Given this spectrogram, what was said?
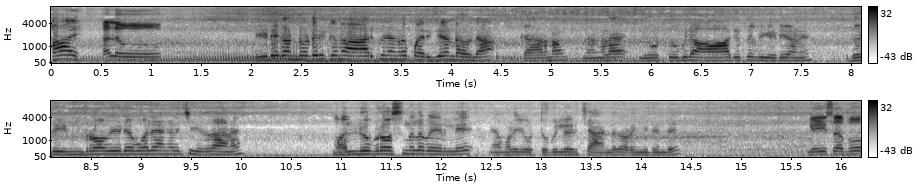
ഹായ് ഹലോ വീഡിയോ കണ്ടുകൊണ്ടിരിക്കുന്ന ആർക്കും ഞങ്ങളെ പരിചയം ഉണ്ടാവില്ല. കാരണം ഞങ്ങളെ യൂട്യൂബിൽ ആദ്യത്തെ വീഡിയോ ആണ്. ഇതൊരു ഇൻട്രോ വീഡിയോ പോലെ ഞങ്ങൾ ചെയ്തതാണ്. മല്ലു ബ്രോസ് എന്നുള്ള പേരിൽ നമ്മൾ യൂട്യൂബിൽ ഒരു ചാനൽ തുടങ്ങിയിട്ടുണ്ട്. ഗെയ്സ് അപ്പോൾ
